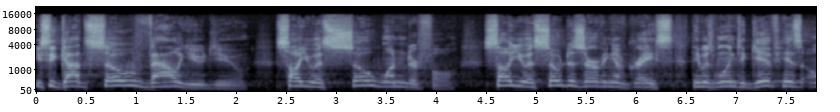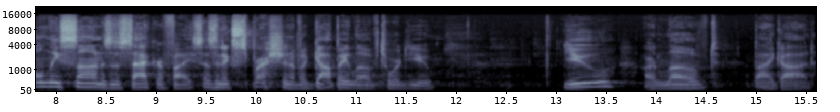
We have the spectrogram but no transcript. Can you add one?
You see, God so valued you, saw you as so wonderful, saw you as so deserving of grace, that He was willing to give His only Son as a sacrifice, as an expression of agape love toward you. You are loved by God.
